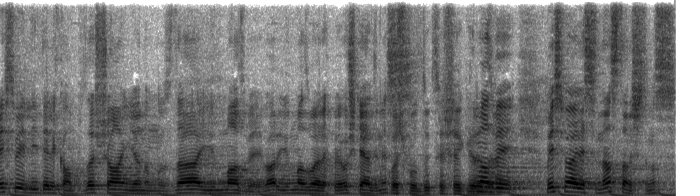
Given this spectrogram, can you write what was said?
Mesleği Liderlik Kampı'da şu an yanımızda Yılmaz Bey var. Yılmaz Bayrak Bey hoş geldiniz. Hoş bulduk, teşekkür Yılmaz ederim. Bey, Mesleği ailesi nasıl tanıştınız?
